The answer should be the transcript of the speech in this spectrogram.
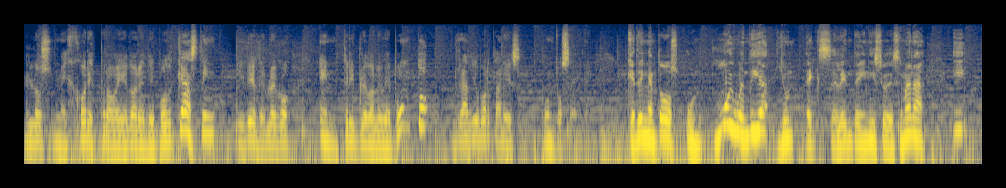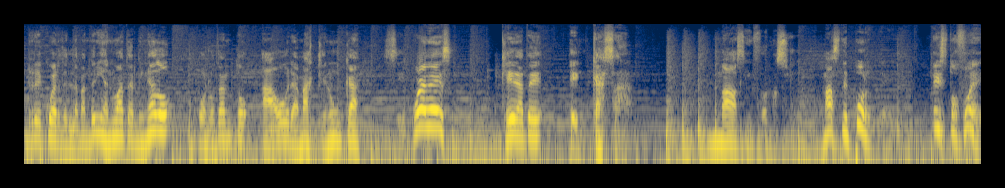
los mejores proveedores de podcasting y desde luego en www.radioportales.cl. Que tengan todos un muy buen día y un excelente inicio de semana. Y recuerden, la pandemia no ha terminado, por lo tanto, ahora más que nunca, si puedes, quédate en casa. Más información, más deporte. Esto fue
